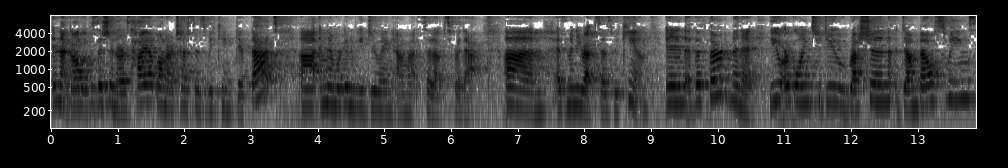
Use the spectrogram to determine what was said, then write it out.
in that goblet position or as high up on our chest as we can get that. Uh, and then we're gonna be doing our mat sit-ups for that. Um, as many reps as we can. In the third minute, you are going to do Russian dumbbell swings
